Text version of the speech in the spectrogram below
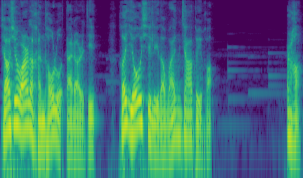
小徐玩的很投入，戴着耳机和游戏里的玩家对话。二号，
